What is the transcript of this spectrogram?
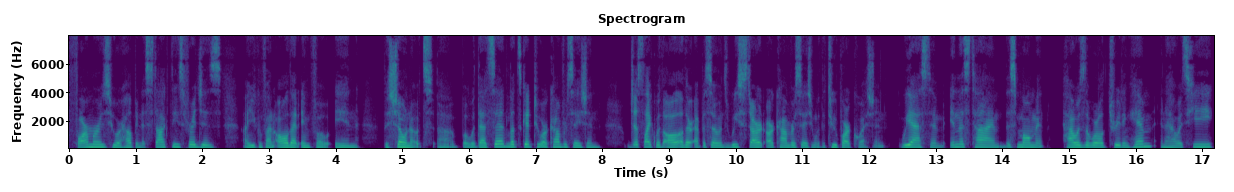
farmers who are helping to stock these fridges, uh, you can find all that info in the show notes. Uh, but with that said, let's get to our conversation. Just like with all other episodes, we start our conversation with a two part question. We asked him, in this time, this moment, how is the world treating him, and how is he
